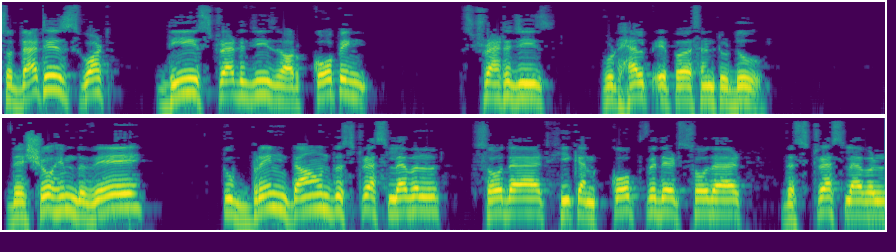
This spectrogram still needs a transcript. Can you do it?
So that is what the strategies or coping strategies would help a person to ڈی show him the way turn down the stress level so that he can cope with it so that the stress level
